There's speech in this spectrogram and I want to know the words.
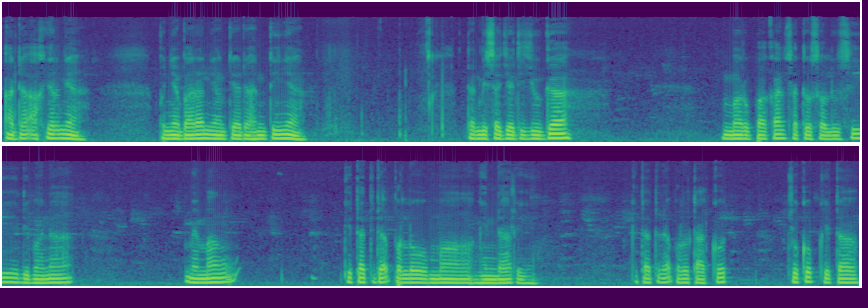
ada akhirnya, penyebaran yang tiada hentinya, dan bisa jadi juga merupakan satu solusi di mana memang kita tidak perlu menghindari, kita tidak perlu takut, cukup kita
